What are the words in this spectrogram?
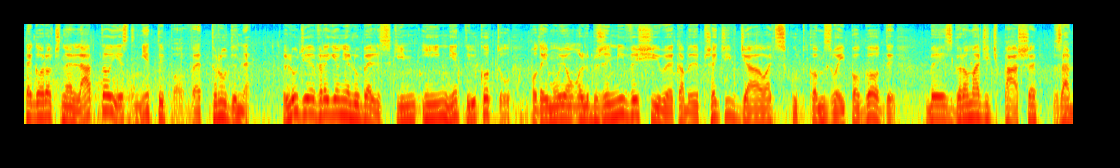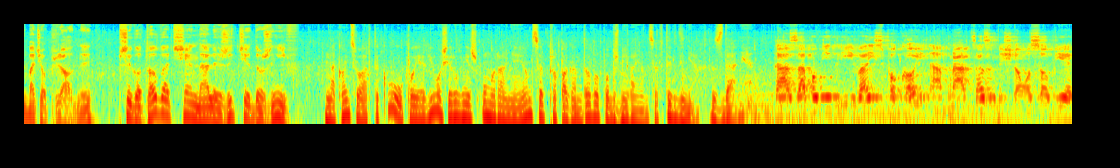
Tegoroczne lato jest nietypowe, trudne. Ludzie w regionie lubelskim i nie tylko tu podejmują olbrzymi wysiłek, aby przeciwdziałać skutkom złej pogody, by zgromadzić pasze, zadbać o plony, przygotować się należycie do żniw. Na końcu artykułu pojawiło się również umoralniające, propagandowo pobrzmiewające w tych dniach zdanie. Ta zapobiegliwa i spokojna praca z myślą o sobie,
